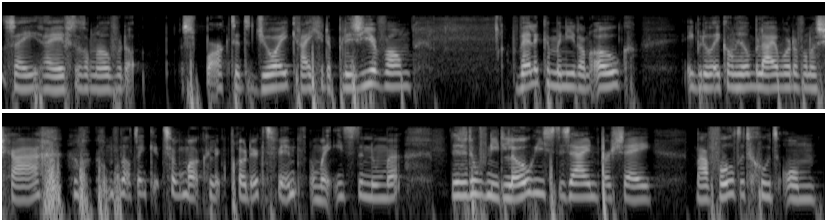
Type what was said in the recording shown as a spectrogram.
Zij, zij heeft het dan over de sparkt het joy, krijg je er plezier van. Op welke manier dan ook. Ik bedoel, ik kan heel blij worden van een schaar. omdat ik het zo'n makkelijk product vind, om maar iets te noemen. Dus het hoeft niet logisch te zijn per se. Maar voelt het goed om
